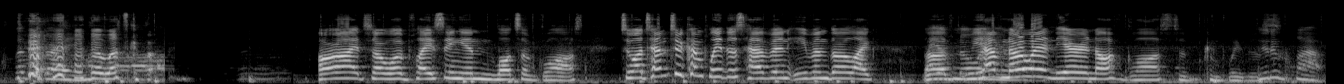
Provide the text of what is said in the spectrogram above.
Let's go. Alright, so we're placing in lots of glass. To attempt to complete this heaven, even though like We uh, have nowhere we have near- nowhere near enough glass to complete Do this. the clap.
